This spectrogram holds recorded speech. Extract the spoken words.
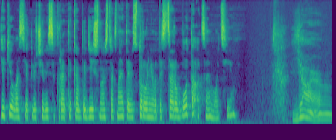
Які у вас є ключові секретики, аби дійсно ось так знаєте, відсторонюватись? Це робота, а це емоції? Я э,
